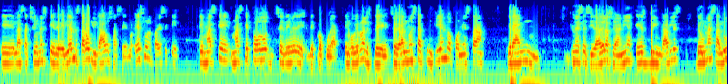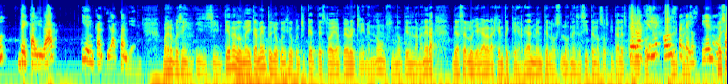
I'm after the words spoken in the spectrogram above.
eh, las acciones que deberían de estar obligados a hacerlo. Eso me parece que, que más que más que todo se debe de, procurar. El gobierno de, federal no está cumpliendo con esta gran necesidad de la ciudadanía, que es brindarles de una salud de calidad y en cantidad también. Bueno, pues sí, y si tienen los medicamentos, yo coincido con Chiquete, es todavía peor el crimen, ¿no? Si no tienen la manera de hacerlos llegar a la gente que realmente los, los necesita en los hospitales públicos. Pero a quién le consta que los tiene. Pues sí,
